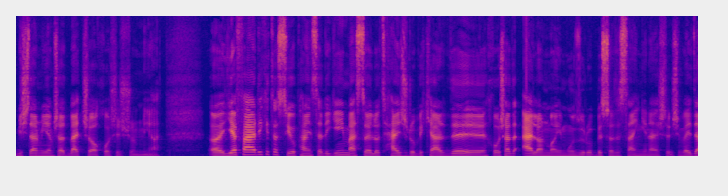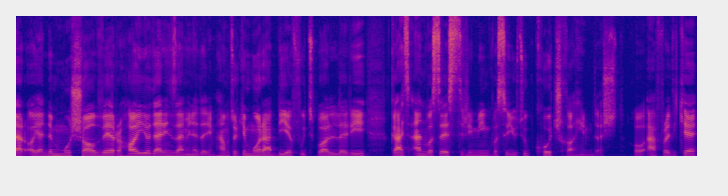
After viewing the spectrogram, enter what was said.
بیشتر میگم شاید بچه ها خوششون میاد. یه فردی که تا 35 سالگی این مسائل رو تجربه کرده خب شاید الان ما این موضوع رو به صورت سنگین نداشته باشیم ولی در آینده مشاورهایی رو در این زمینه داریم. همونطور که مربی فوتبال داری قطعا واسه استریمینگ واسه یوتیوب کوچ خواهیم داشت. خب افرادی که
